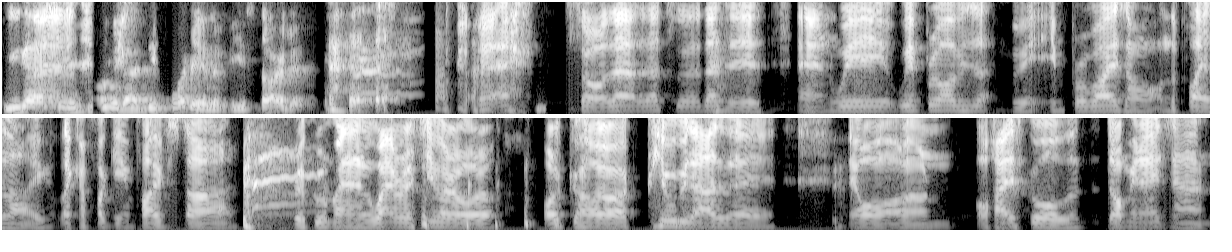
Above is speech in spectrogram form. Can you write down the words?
You guys should have told me that before the interview started. so that that's uh, that's it. And we we improvise we improvise on, on the fly like like a fucking five star recruitment wide receiver or or, or QB that uh, on, on high school dominates and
